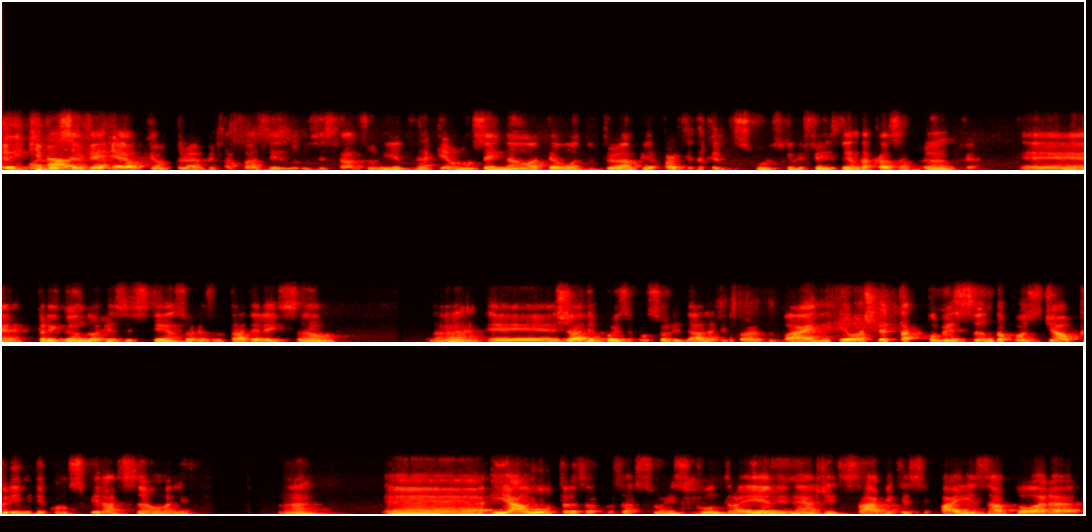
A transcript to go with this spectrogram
Que você vê é o que o Trump está fazendo nos Estados Unidos. Né? Eu não sei não até onde o Trump, a partir daquele discurso que ele fez dentro da Casa Branca, é, pregando a resistência ao resultado da eleição, né, é, já depois de consolidada a vitória do Biden, eu acho que ele está começando a postear o crime de conspiração ali. Né? É, e há outras acusações contra ele, né? A gente sabe que esse país adora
